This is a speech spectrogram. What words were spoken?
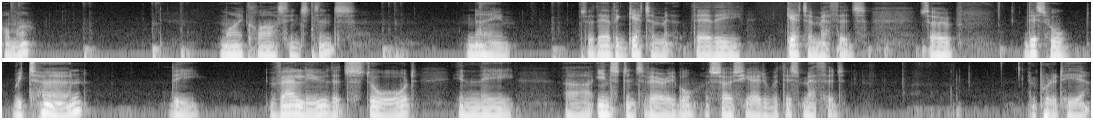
comma, my class instance, name. So they're the getter they're the getter methods. So this will return the value that's stored in the uh, instance variable associated with this method and put it here.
